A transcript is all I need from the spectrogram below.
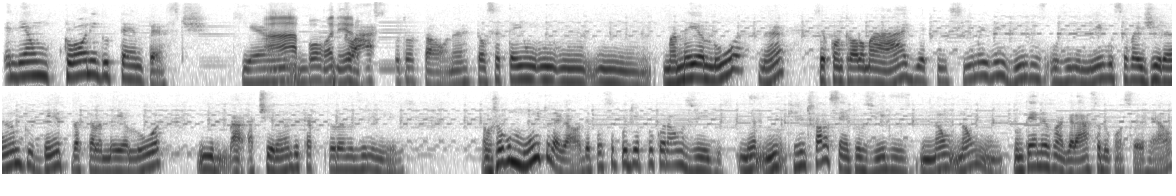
Ele é um clone do Tempest, que é ah, um, bom, um clássico total, né? Então você tem um, um, uma meia-lua, né? Você controla uma águia aqui em cima e vem vindo os, os inimigos, você vai girando dentro daquela meia-lua e atirando e capturando os inimigos. É um jogo muito legal. Depois você podia procurar uns vídeos. Que a gente fala sempre, os vídeos não, não, não tem a mesma graça do console real.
